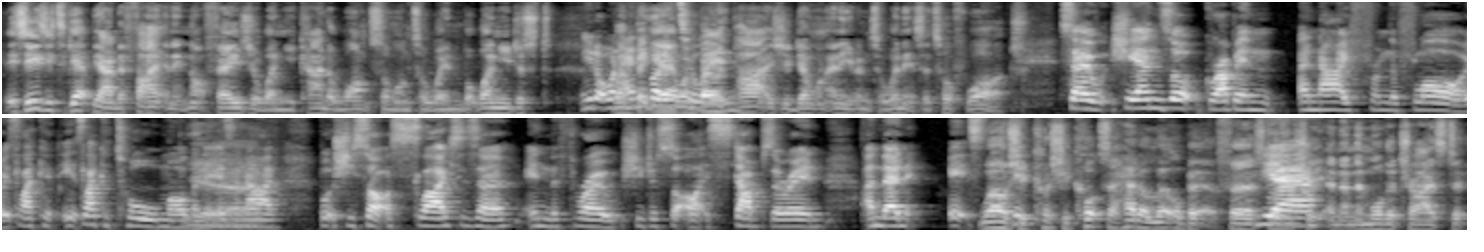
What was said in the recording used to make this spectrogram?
It's easy to get behind a fight and it not phase you when you kind of want someone to win. But when you just You don't want when, anybody yeah, to when win. both parties you don't want any of them to win. It's a tough watch. So she ends up grabbing a knife from the floor. It's like a, it's like a tool more than it is a knife. But she sort of slices her in the throat. She just sort of like stabs her in, and then it's Well, she cut, she cuts her head a little bit at first, Yeah. doesn't she? And then the mother tries to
